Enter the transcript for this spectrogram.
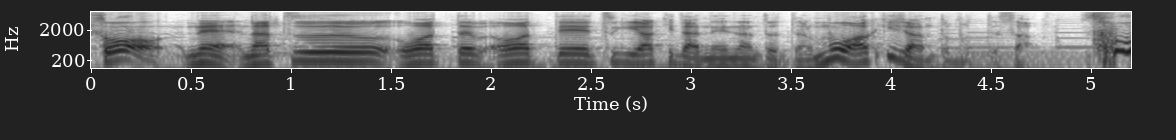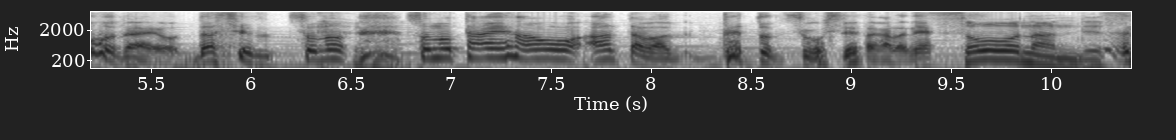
そうね、夏終わって、終わって、次秋だね、なんて言ったら、もう秋じゃんと思ってさ。そうだよだってその その大半をあんたはベッドで過ごしてたからねそうなんです。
